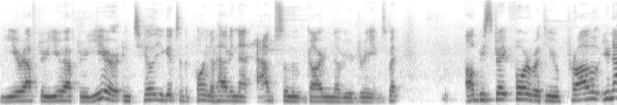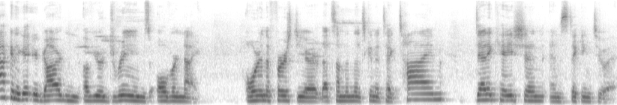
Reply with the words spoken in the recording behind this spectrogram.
year after year after year until you get to the point of having that absolute garden of your dreams. But I'll be straightforward with you. Probably you're not going to get your garden of your dreams overnight or in the first year. That's something that's going to take time, dedication, and sticking to it.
